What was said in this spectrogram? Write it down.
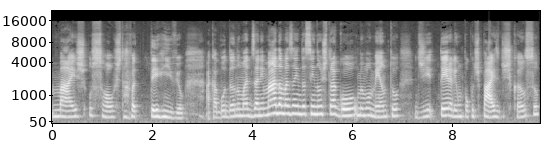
mas o sol estava terrível. Acabou dando uma desanimada, mas ainda assim não estragou o meu momento de ter ali um pouco de paz e descanso.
